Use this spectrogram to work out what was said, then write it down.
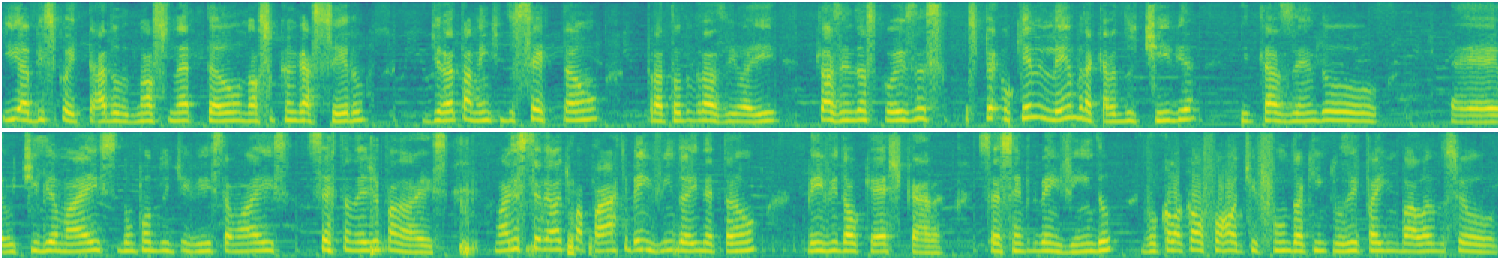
e a Biscoitado, nosso netão, nosso cangaceiro, diretamente do sertão pra todo o Brasil aí, trazendo as coisas, o que ele lembra, cara, do Tibia e trazendo é, o Tibia mais, de um ponto de vista mais sertanejo pra nós. Mas estereótipo à parte, bem-vindo aí, Netão. Bem-vindo ao cast, cara. Você é sempre bem-vindo. Vou colocar o forró de fundo aqui, inclusive, para ir embalando seu,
